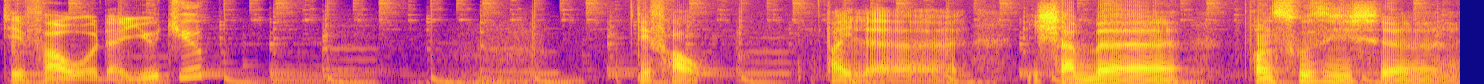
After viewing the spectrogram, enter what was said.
TV oder YouTube? TV. Weil äh, ich habe äh, Französisch. Äh,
